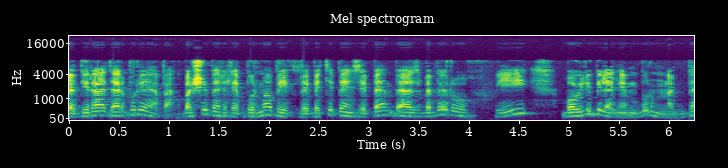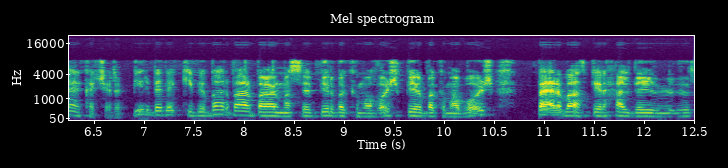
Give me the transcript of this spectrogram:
Ve birader buraya bak, başı berele burma bıyıklı, beti benzi bembeyaz bebe ruhi, boylu Bilal'in burnuna biber kaçırıp bir bebek gibi bar bar bağırması bir bakıma hoş, bir bakıma boş, berbat bir hal değil midir?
